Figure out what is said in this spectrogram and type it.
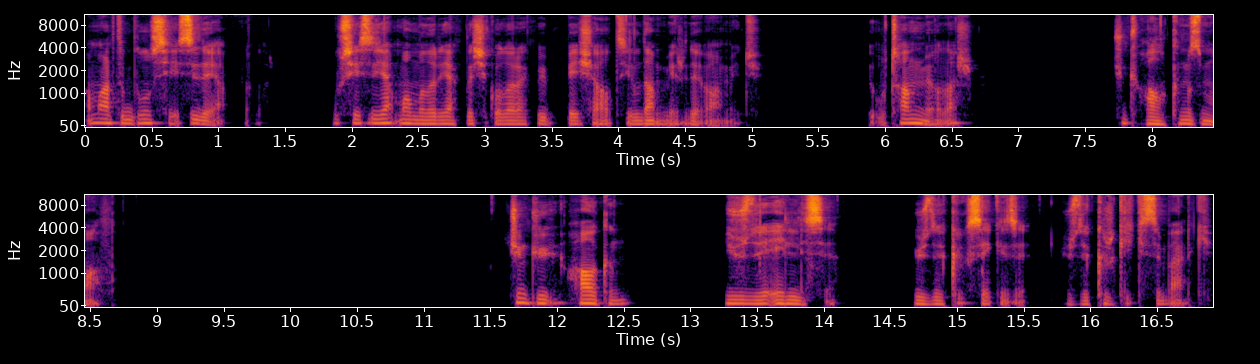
Ama artık bunu sessiz de yapmıyorlar. Bu sessiz yapmamaları yaklaşık olarak bir 5-6 yıldan beri devam ediyor. Ve utanmıyorlar. Çünkü halkımız mal. Çünkü halkın %50'si, %48'i, %42'si belki,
